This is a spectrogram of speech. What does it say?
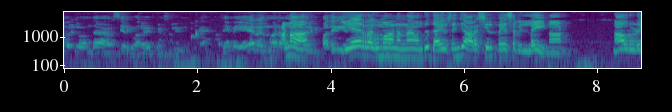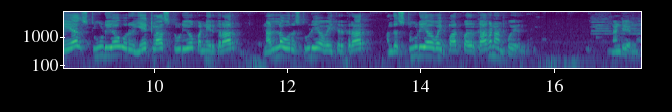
அவர்கள் வந்து அரசியலுக்கு வரவேற்புன்னு சொல்லியிருக்கீங்க ஏஆர் ரகுமான் அண்ணா பதவி ஏஆர் ரகுமான் அண்ணா வந்து தயவு செஞ்சு அரசியல் பேசவில்லை நான். நான் அவருடைய ஸ்டூடியோ ஒரு ஏ கிளாஸ் ஸ்டூடியோ பண்ணியிருக்கிறார். நல்ல ஒரு ஸ்டூடியோ வைத்திருக்கிறார். அந்த ஸ்டூடியோவை பார்ப்பதற்காக நான் போயிருந்தேன். நன்றி அண்ணா.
